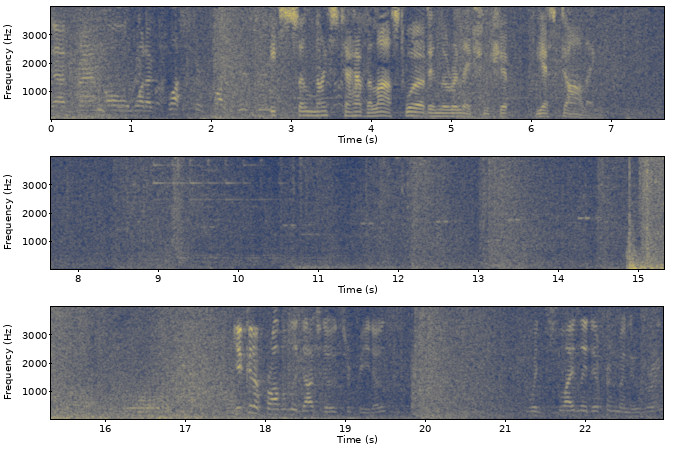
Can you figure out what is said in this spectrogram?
that ran. Oh, what a clusterfuck this is. It's so nice to have the last word in the relationship. Yes, darling. You could have probably dodged those torpedoes with slightly different maneuvering.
